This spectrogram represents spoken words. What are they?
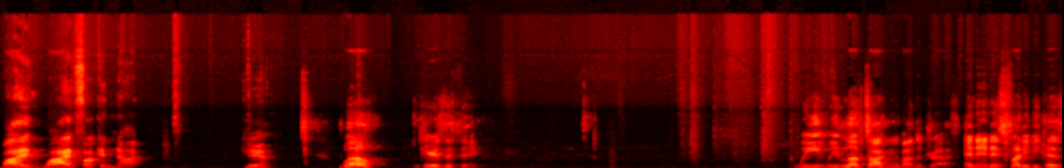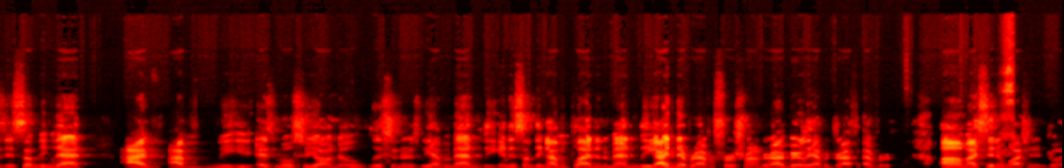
Why why fucking not? Yeah. Well, here's the thing. We we love talking about the draft. And and it's funny because it's something that I've I've we as most of y'all know, listeners, we have a Madden League, and it's something I've applied in a Madden League. I never have a first rounder. I barely have a draft ever. Um, I sit and watch and enjoy.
